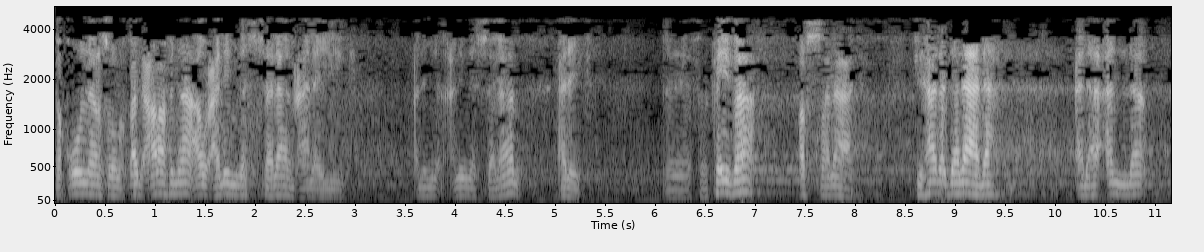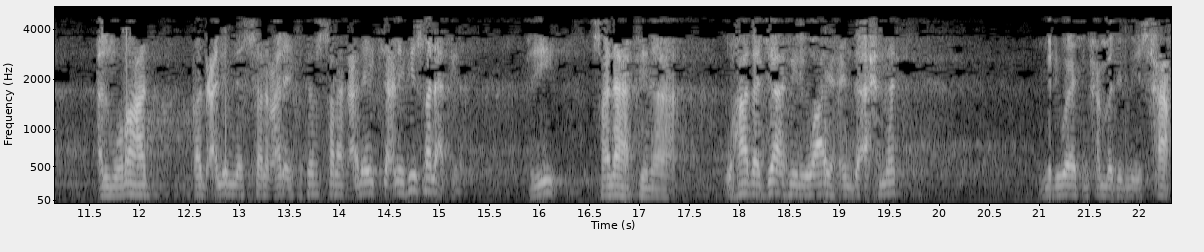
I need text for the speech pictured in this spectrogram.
فقلنا يا رسول الله قد عرفنا أو علمنا السلام عليك. علمنا, علمنا السلام عليك. فكيف الصلاة؟ في هذا دلالة على أن المراد قد علمنا السلام عليك فكيف الصلاة عليك يعني في صلاتنا في صلاتنا. وهذا جاء في رواية عند أحمد من رواية محمد بن إسحاق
